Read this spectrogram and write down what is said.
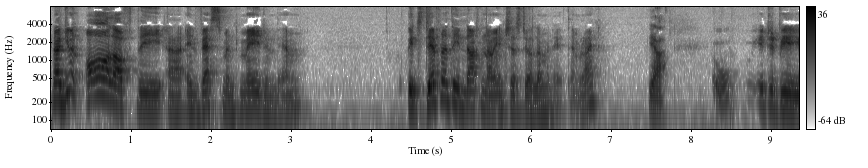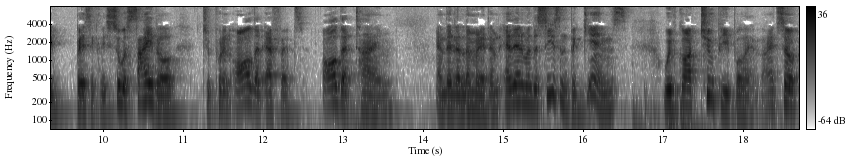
now, given all of the uh, investment made in them, it's definitely not in our interest to eliminate them, right? Yeah. It would be basically suicidal to put in all that effort, all that time, and then eliminate them. And then when the season begins, we've got two people in, right? So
